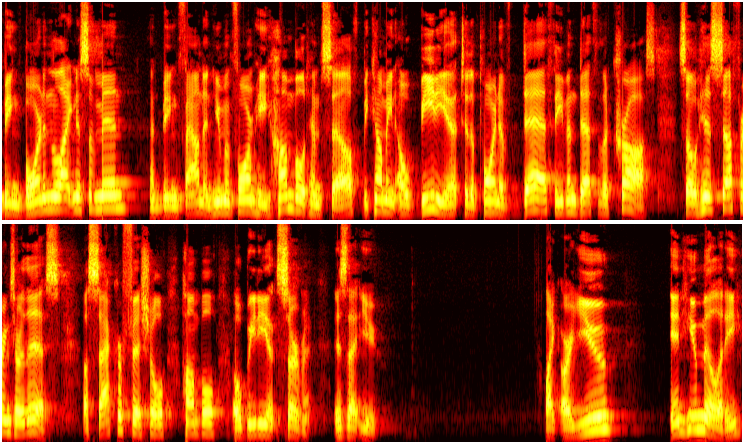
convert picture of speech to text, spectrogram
being born in the likeness of men and being found in human form, he humbled himself, becoming obedient to the point of death, even death of the cross. So his sufferings are this a sacrificial, humble, obedient servant. Is that you? Like, are you in humility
